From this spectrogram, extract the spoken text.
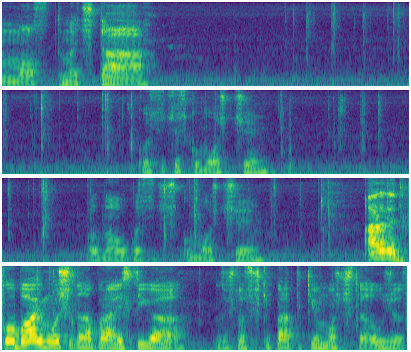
мост, мечта. Класическо мостче. Отново класическо мостче. Аре, такова баби може да направи, стига. Защо всички правят такива мощчета? Ужас.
